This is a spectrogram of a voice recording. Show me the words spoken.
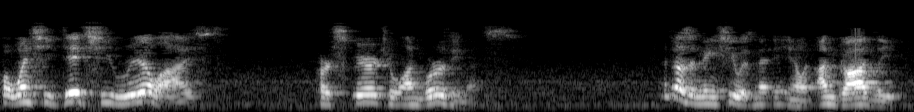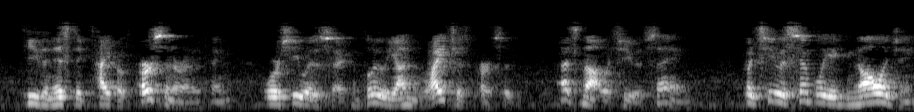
But when she did, she realized her spiritual unworthiness. That doesn't mean she was, you know, an ungodly, heathenistic type of person or anything, or she was a completely unrighteous person. That's not what she was saying. But she was simply acknowledging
